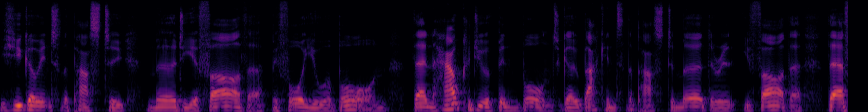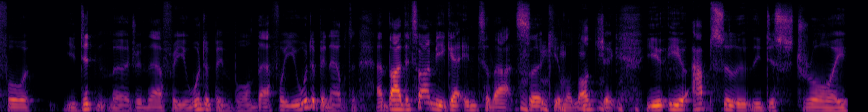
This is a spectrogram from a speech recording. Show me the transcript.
if you go into the past to murder your father before you were born, then how could you have been born to go back into the past to murder your father? Therefore, you didn't murder him, therefore you would have been born, therefore you would have been able to. And by the time you get into that circular logic, you you absolutely destroy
